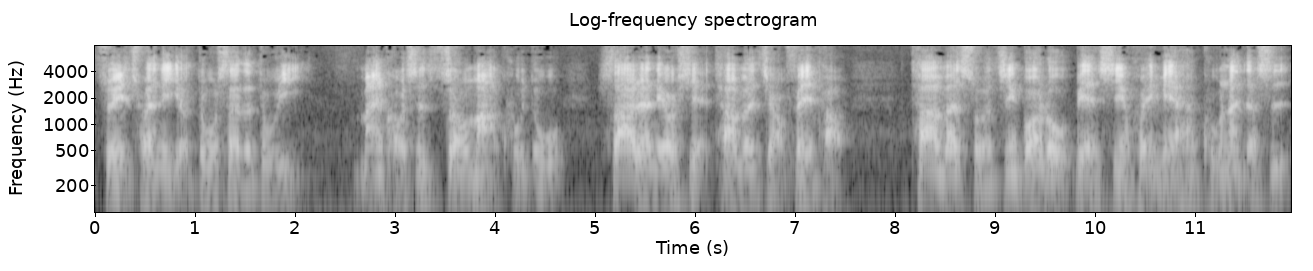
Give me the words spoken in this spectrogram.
嘴唇里有毒蛇的毒液，满口是咒骂苦毒。杀人流血，他们脚飞跑，他们所经过路变形毁灭和苦难的事，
